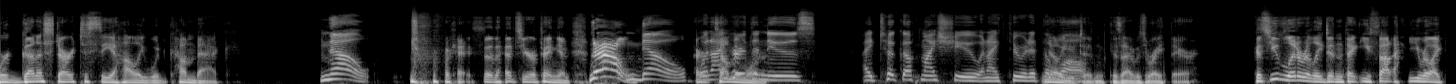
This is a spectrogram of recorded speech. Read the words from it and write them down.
We're to start to see a Hollywood comeback. No, Okay, so that's your opinion. No! no. Or when I heard the news, I took off my shoe and I threw it at the no, wall. No, you didn't, because I was right there. Because you literally didn't think, you thought, you were like,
